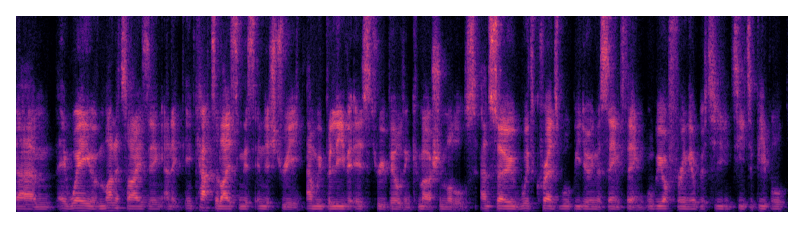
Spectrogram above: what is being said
um, a way of monetizing and, and, catalyzing this industry, and we believe it is through building commercial models. And so with Creds, we'll be doing the same thing. We'll be offering the opportunity to people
